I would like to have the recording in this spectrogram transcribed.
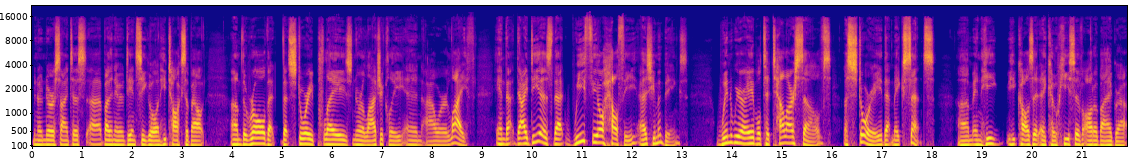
you know neuroscientist uh, by the name of Dan Siegel, and he talks about um, the role that that story plays neurologically in our life, and that the idea is that we feel healthy as human beings when we are able to tell ourselves a story that makes sense. Um, and he he calls it a cohesive autobiogra-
